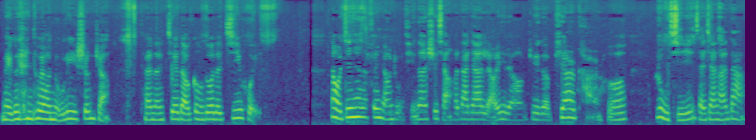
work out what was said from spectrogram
每个人都要努力生长，才能接到更多的机会。那我今天的分享主题呢，是想和大家聊一聊这个 PR 卡和入籍在加拿大，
